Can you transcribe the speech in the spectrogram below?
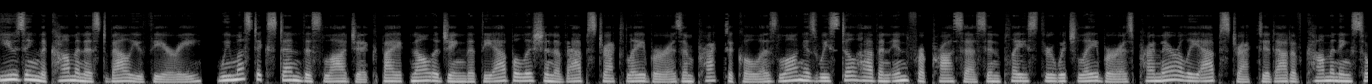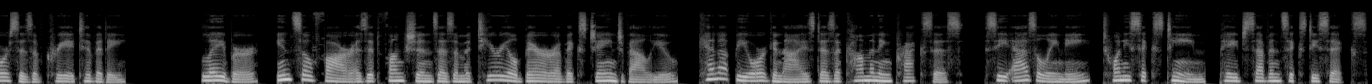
Using the commonist value theory, we must extend this logic by acknowledging that the abolition of abstract labor is impractical as long as we still have an infra-process in place through which labor is primarily abstracted out of commoning sources of creativity. Labor, insofar as it functions as a material bearer of exchange value, cannot be organized as a commoning praxis. See Azzellini, 2016, page 766.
